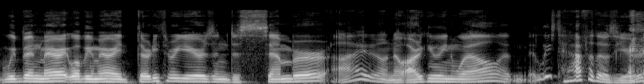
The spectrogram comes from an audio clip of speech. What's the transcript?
we've been married. We'll be married 33 years in December. I don't know, arguing well at least half of those years.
